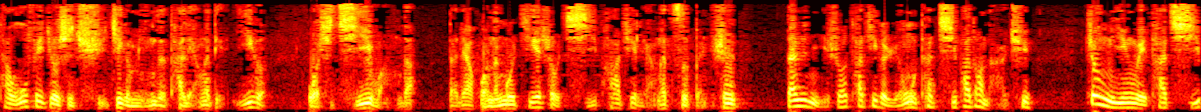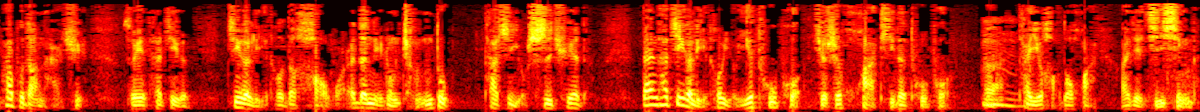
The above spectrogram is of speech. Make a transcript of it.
它无非就是取这个名字，它两个点，一个我是奇网的，大家伙能够接受“奇葩”这两个字本身，但是你说他这个人物他奇葩到哪儿去？正因为他奇葩不到哪儿去，所以他这个这个里头的好玩的那种程度，它是有失缺的。但是它这个里头有一个突破，就是话题的突破，呃，它有好多话，而且即兴的。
